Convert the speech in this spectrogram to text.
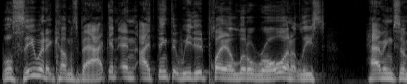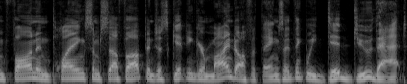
we'll see when it comes back. And and I think that we did play a little role in at least having some fun and playing some stuff up and just getting your mind off of things. I think we did do that.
